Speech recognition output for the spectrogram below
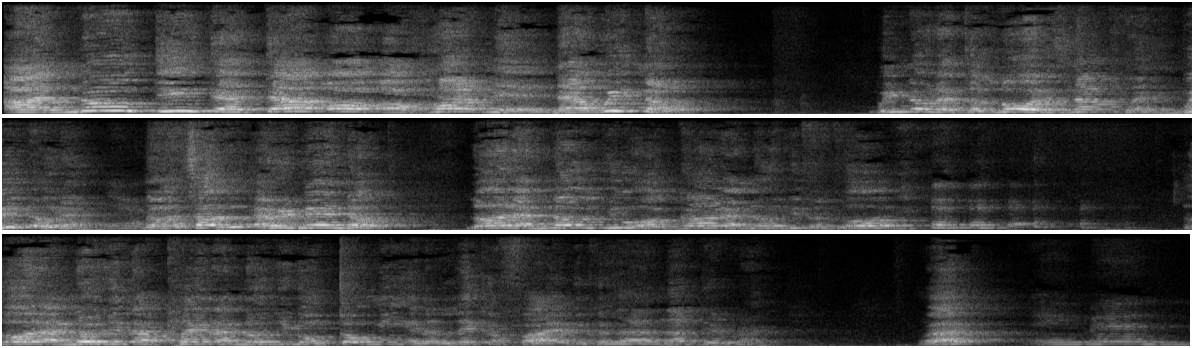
I knew thee that thou art a hard man. Now we know. We know that the Lord is not playing. We know that. Yes. No, I tell you, every man knows. Lord, I know you are God. I know you the Lord. Lord, I know you're not playing. I know you're going to throw me in a lake of fire because I have not did right. Right? Amen.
